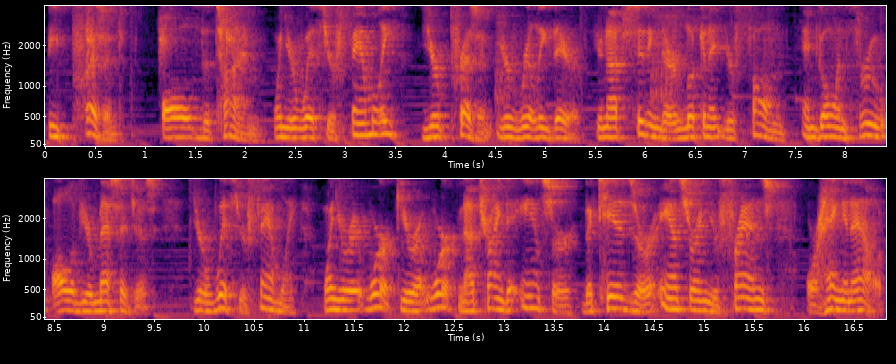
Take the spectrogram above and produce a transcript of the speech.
be present all the time. When you're with your family, you're present. You're really there. You're not sitting there looking at your phone and going through all of your messages. You're with your family. When you're at work, you're at work, not trying to answer the kids or answering your friends or hanging out.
